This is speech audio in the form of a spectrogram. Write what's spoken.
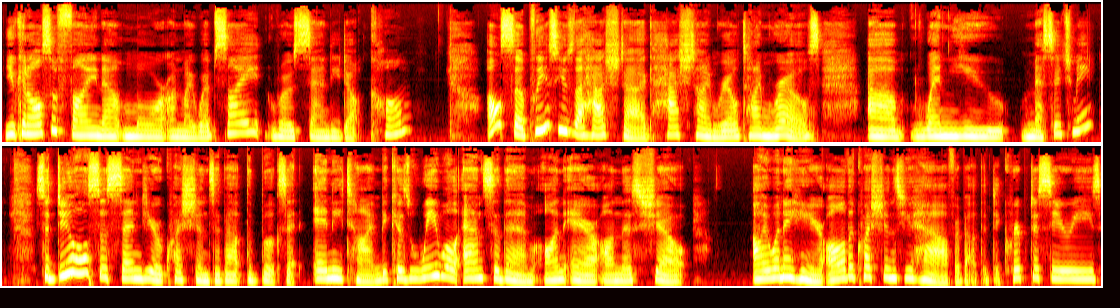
You can also find out more on my website, rosesandy.com. Also, please use the hashtag, hashtag realtime rose, um, when you message me. So do also send your questions about the books at any time because we will answer them on air on this show. I want to hear all the questions you have about the Decryptor series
